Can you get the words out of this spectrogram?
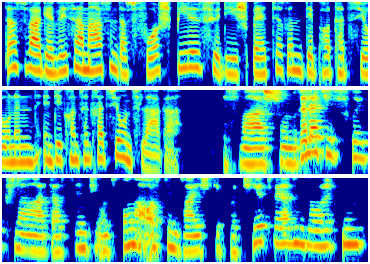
Das war gewissermaßen das Vorspiel für die späteren Deportationen in die Konzentrationslager. Es war schon relativ früh klar, dass Sinti und Roma aus dem Reich deportiert werden sollten.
